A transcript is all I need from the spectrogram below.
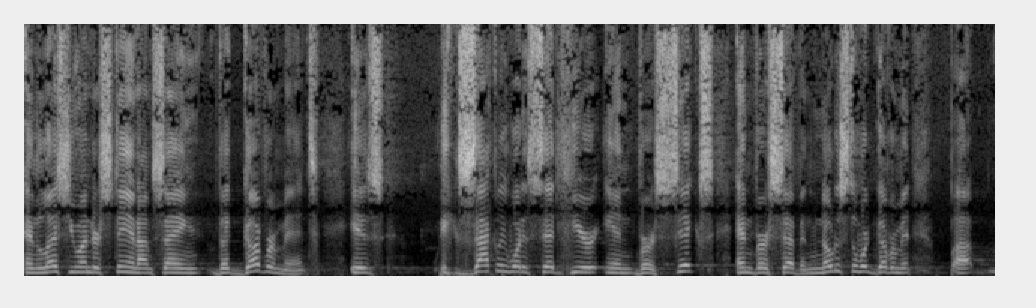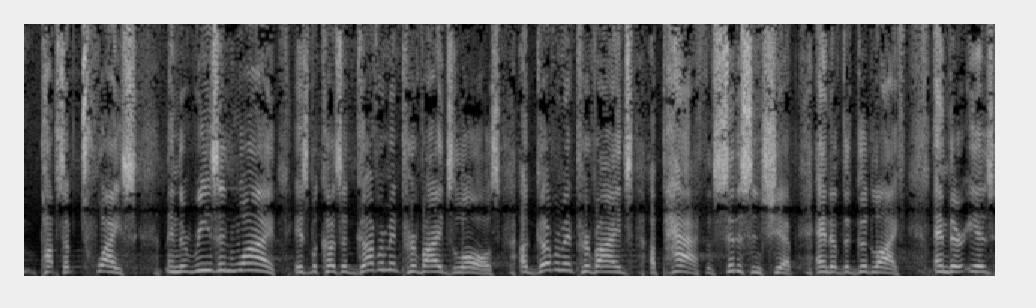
Unless you understand, I'm saying the government is exactly what is said here in verse 6 and verse 7. Notice the word government uh, pops up twice. And the reason why is because a government provides laws. A government provides a path of citizenship and of the good life. And there is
